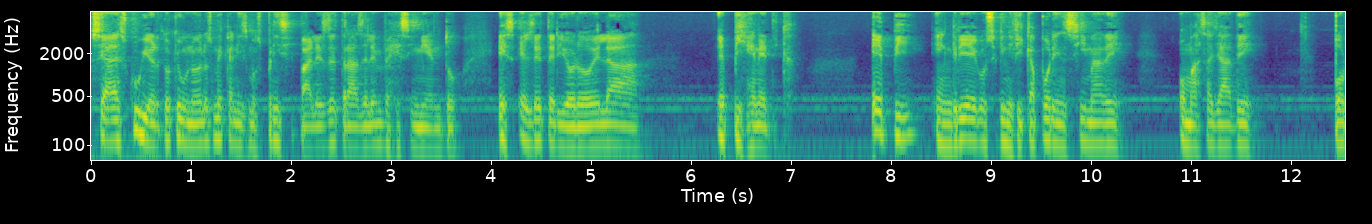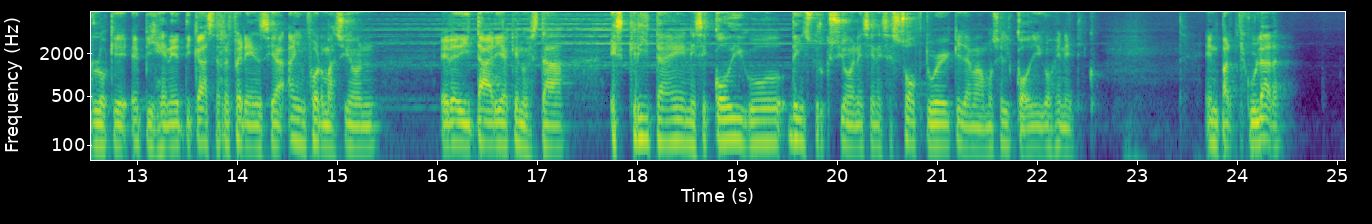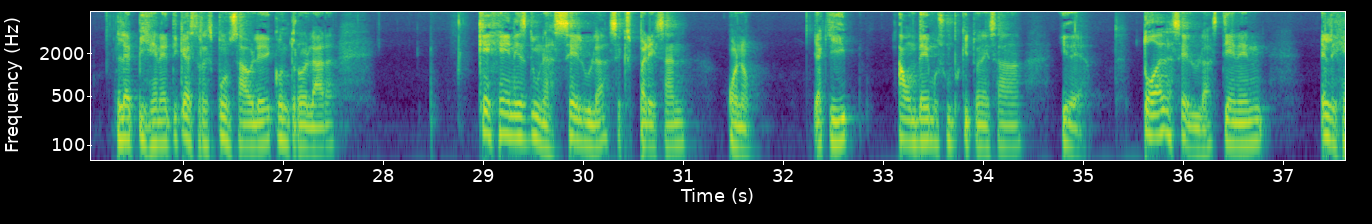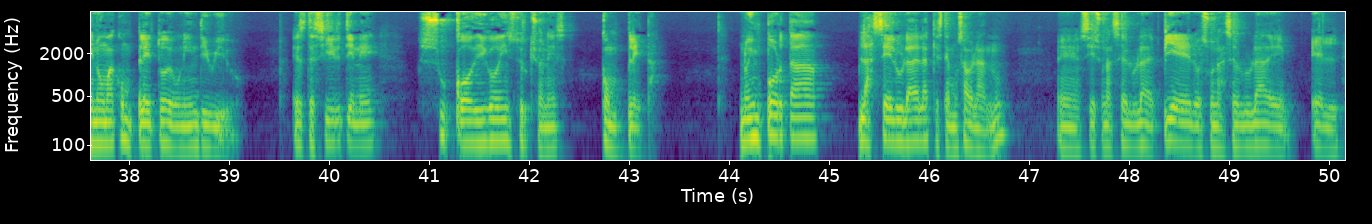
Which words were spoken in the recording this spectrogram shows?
se ha descubierto que uno de los mecanismos principales detrás del envejecimiento es el deterioro de la epigenética. Epi en griego significa por encima de o más allá de, por lo que epigenética hace referencia a información hereditaria que no está escrita en ese código de instrucciones, en ese software que llamamos el código genético. En particular, la epigenética es responsable de controlar qué genes de una célula se expresan o no. Y aquí ahondemos un poquito en esa idea. Todas las células tienen el genoma completo de un individuo, es decir, tiene su código de instrucciones completa. No importa la célula de la que estemos hablando, eh, si es una célula de piel o es una célula del el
